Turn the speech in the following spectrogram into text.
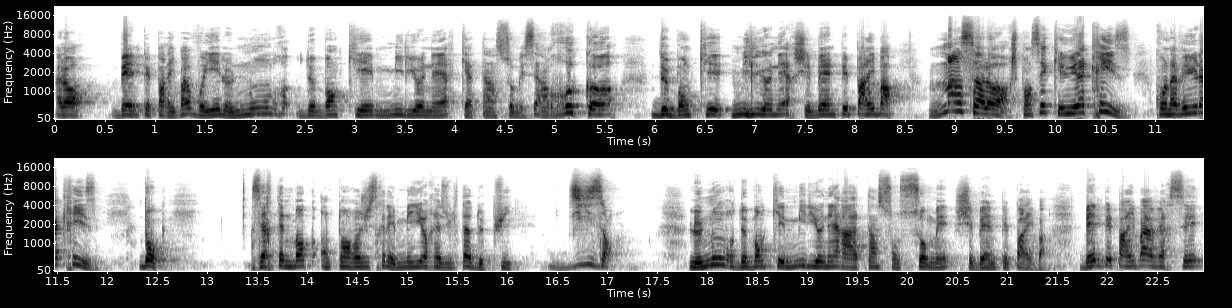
Alors, BNP Paribas, vous voyez le nombre de banquiers millionnaires qui atteint un sommet. C'est un record de banquiers millionnaires chez BNP Paribas. Mince alors, je pensais qu'il y a eu la crise, qu'on avait eu la crise. Donc, certaines banques ont enregistré les meilleurs résultats depuis 10 ans le nombre de banquiers millionnaires a atteint son sommet chez BNP Paribas. BNP Paribas a versé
